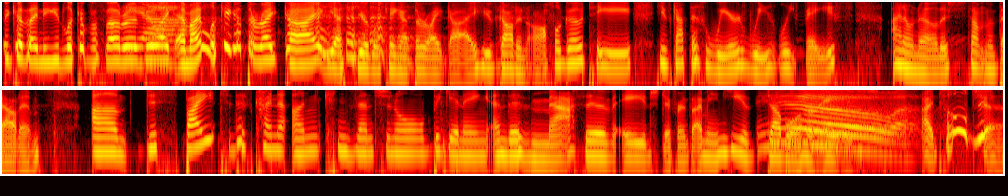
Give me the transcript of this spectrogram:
Because I knew you'd look up a photo and be like, Yeah. Am I looking at the right guy? yes, you're looking at the right guy. He's got an awful goatee. He's got this weird Weasley face. I don't know. There's something about him. Um, despite this kind of unconventional beginning and this massive age difference, I mean, he is double her age. I told you.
